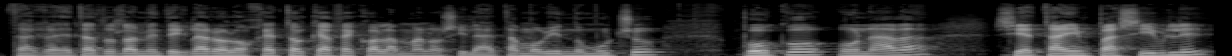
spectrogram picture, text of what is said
Está, está totalmente claro. Los gestos que haces con las manos, si las estás moviendo mucho, poco o nada, si estás impasible,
